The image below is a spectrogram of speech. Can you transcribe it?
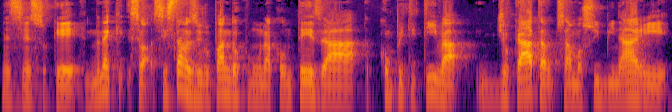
nel senso che non è che insomma, si stava sviluppando come una contesa competitiva giocata diciamo, sui binari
